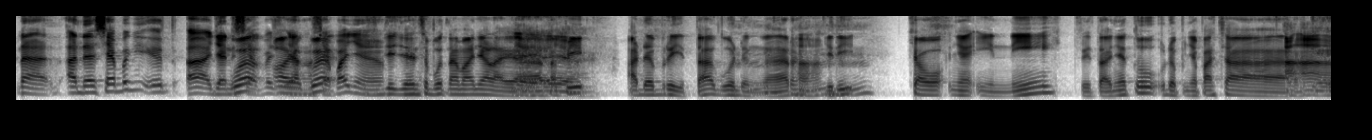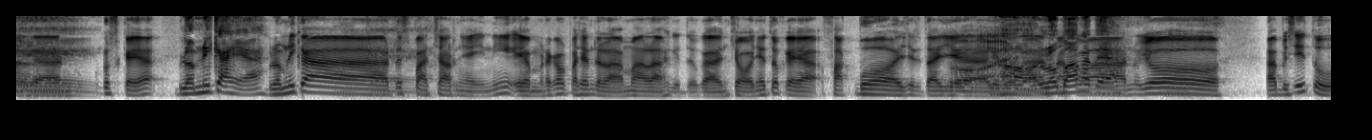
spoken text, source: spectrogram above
nah, ada siapa gitu? Ah, jangan Gua, siapa, oh ya, jangan gue siapanya. jangan sebut namanya lah ya. Iya, iya, Tapi iya. ada berita gue dengar. Jadi cowoknya ini ceritanya tuh udah punya pacar, Ah, gitu ah. kan. Oke. Terus kayak Belum nikah ya? belum nikah. Oke. Terus pacarnya ini ya mereka pacaran udah lama lah gitu kan. Cowoknya tuh kayak fuckboy ceritanya Oh, gitu oh, kan. lo banget ya? Yo. Habis itu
